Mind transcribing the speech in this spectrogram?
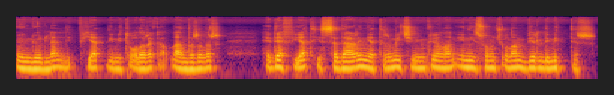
öngörülen fiyat limiti olarak adlandırılır. Hedef fiyat hissedarın yatırımı için mümkün olan en iyi sonuç olan bir limittir.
